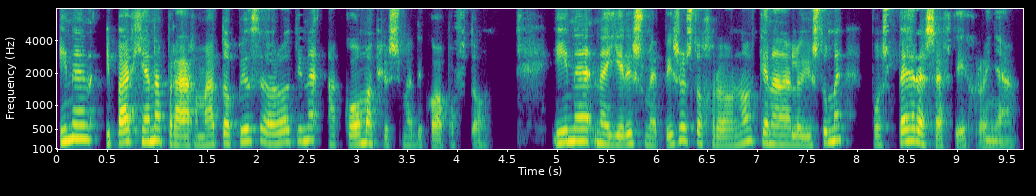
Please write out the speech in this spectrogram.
είναι, υπάρχει ένα πράγμα το οποίο θεωρώ ότι είναι ακόμα πιο σημαντικό από αυτό είναι να γυρίσουμε πίσω στο χρόνο και να αναλογιστούμε πώς πέρασε αυτή η χρονιά.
